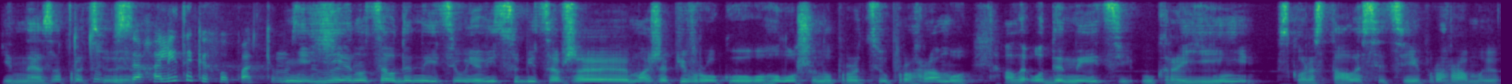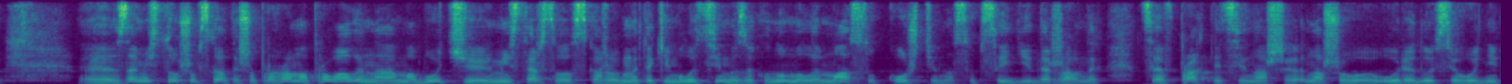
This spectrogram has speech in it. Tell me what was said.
і не Тут запрацює. взагалі таких випадків Ні, є, ну це одиниці. Уявіть собі, це вже майже півроку оголошено про цю програму, але одиниці в Україні скористалися цією програмою. Е, Замість того, щоб сказати, що програма провалена, мабуть, міністерство скаже, ми такі молодці, ми зекономили масу коштів на субсидії державних. Це в практиці наші, нашого уряду сьогодні.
